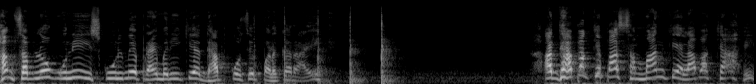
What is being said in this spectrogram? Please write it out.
हम सब लोग उन्हीं स्कूल में प्राइमरी के अध्यापकों से पढ़कर आए हैं। अध्यापक के पास सम्मान के अलावा क्या है?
